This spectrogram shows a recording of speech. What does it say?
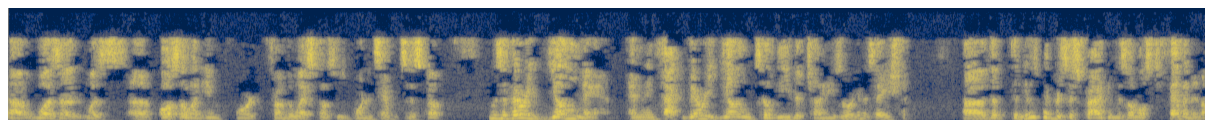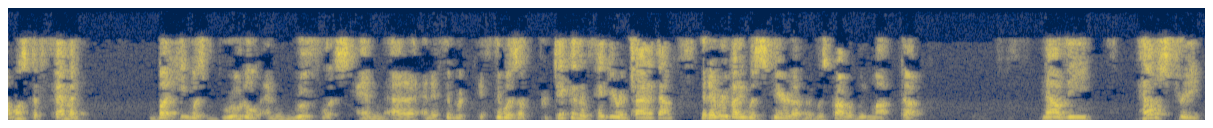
uh, was a, was uh, also an import from the West Coast. He was born in San Francisco. He was a very young man, and in fact, very young to lead a Chinese organization. Uh, the, the newspapers described him as almost feminine, almost effeminate, but he was brutal and ruthless. And uh, and if there were if there was a particular figure in Chinatown that everybody was scared of, it was probably Mock Duck. Now the Pell Street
